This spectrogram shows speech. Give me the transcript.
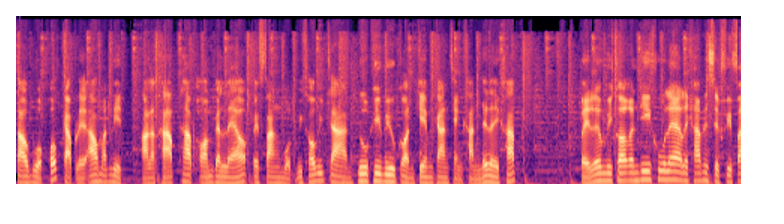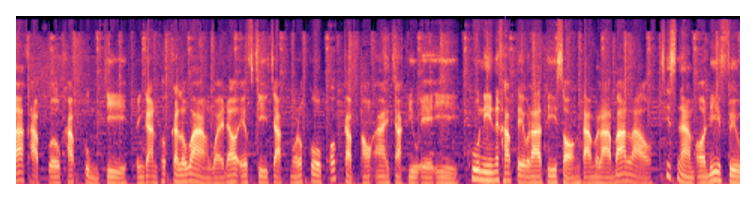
ซาวบวกพบกับเรอัลมาดริดเอาละครับ ถ้าพร้อมกันแล้วไปฟังบทวิเคราะห์วิจารณ์ดูพรีวิวก่อนเกมการแข่งขันได้เลยครับ ไปเริ่มวิเคราะห์กันที่คู่แรกเลยครับในศึกฟีฟ่าคัพเวิลด์คัพกลุ่ม G เป็นการพบกันระหว่างไวดัล FC จากโมร็อกโกพบกับเอาไอจาก UAE คู่นี้นะครับเตะเวลาตี 2 ตามเวลาบ้านเรา ที่สนามออดี้ฟิล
